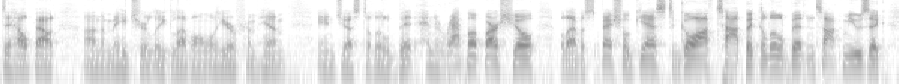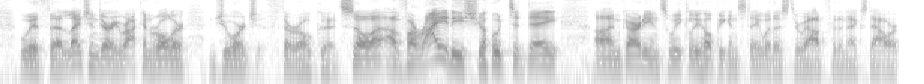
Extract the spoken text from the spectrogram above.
to help out on the major league level. And we'll hear from him in just a little bit. And to wrap up our show, we'll have a special guest to go off topic a little bit and talk music with uh, legendary rock and roller George Thorogood. So, uh, a variety show today on Guardians Weekly. Hope you can stay with us throughout for the next hour,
